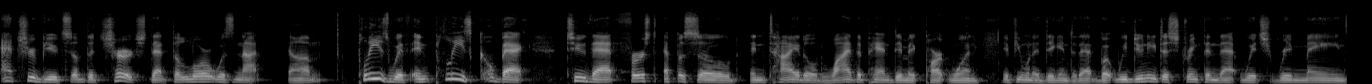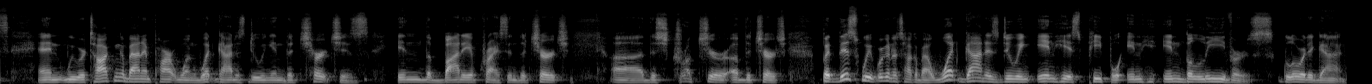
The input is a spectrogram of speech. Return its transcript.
attributes of the church that the lord was not um, pleased with and please go back to that first episode entitled Why the Pandemic Part 1 if you want to dig into that. But we do need to strengthen that which remains. And we were talking about in Part 1 what God is doing in the churches, in the body of Christ, in the church, uh, the structure of the church. But this week we're going to talk about what God is doing in his people, in, in believers. Glory to God.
